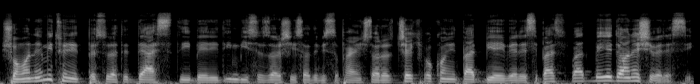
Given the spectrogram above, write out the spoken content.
شما نمی‌تونید به صورت دستی برید این 20625 تا رو چک بکنید بعد بیای برسی. پس باید به یه دانشی برسی.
